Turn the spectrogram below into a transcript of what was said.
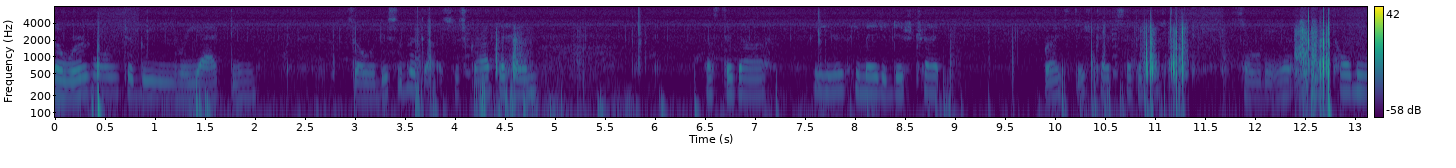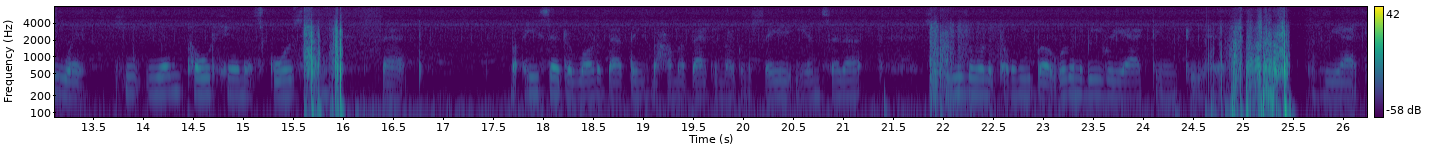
So we're going to be reacting. So this is the guy. Subscribe to him. That's the guy. He made a diss track. Bryce diss track, second diss track. So the, he told me what he Ian told him at Scores him that but he said a lot of bad things behind my back. I'm not gonna say it. Ian said that. So he's the one that told me, but we're gonna be reacting to him. React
